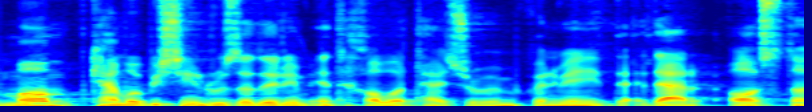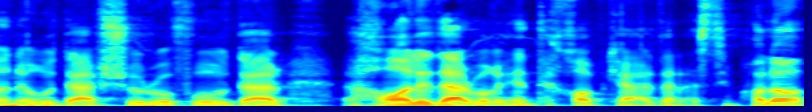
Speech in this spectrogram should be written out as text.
ما کم و بیش این روزا داریم انتخابات تجربه می‌کنیم. یعنی در آستانه و در شرف و در حال در واقع انتخاب کردن هستیم. حالا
